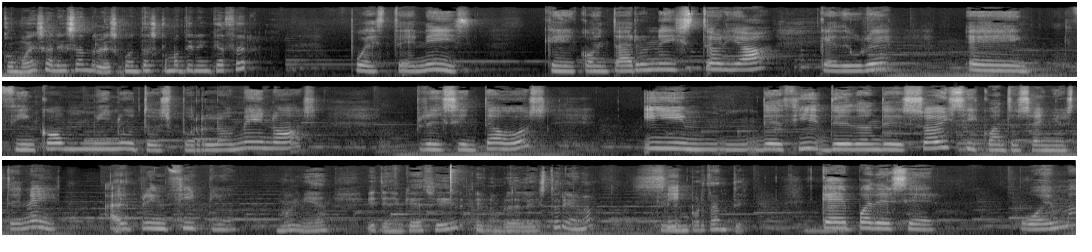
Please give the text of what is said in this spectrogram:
¿Cómo es, Alexandra? ¿Les cuentas cómo tienen que hacer? pues tenéis que contar una historia que dure 5 minutos por lo menos. Presentaos y decir de dónde sois y cuántos años tenéis. Al principio, Muy bien. Y tienen que decir el nombre de la historia, ¿no? Que es Sí. importante. que puede ser poema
